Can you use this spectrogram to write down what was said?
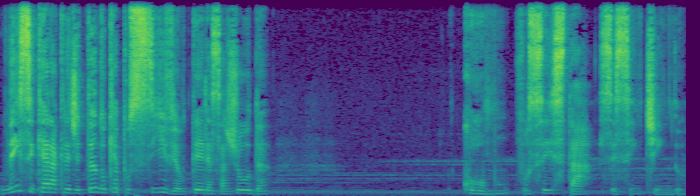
nem sequer acreditando que é possível ter essa ajuda? Como você está se sentindo?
